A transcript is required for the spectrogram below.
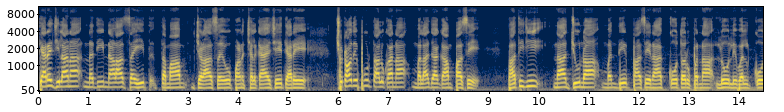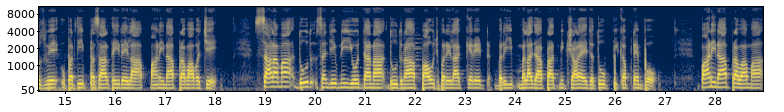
ત્યારે જિલ્લાના નદી નાળા સહિત તમામ જળાશયો પણ છલકાયા છે. ત્યારે છોટાઉદેપુર તાલુકાના મલાજા ગામ પાસે ભાતીજીના જૂના મંદિર પાસેના કોતર ઉપરના લો લેવલ કોઝવે ઉપરથી પસાર થઈ રહેલા પાણીના પ્રવાહ વચ્ચે શાળામાં દૂધ સંજીવની યોજનાના દૂધના પાઉચ ભરેલા કેરેટ ભરી મલાજા પ્રાથમિક શાળાએ જતું પિકઅપ ટેમ્પો પાણીના પ્રવાહમાં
